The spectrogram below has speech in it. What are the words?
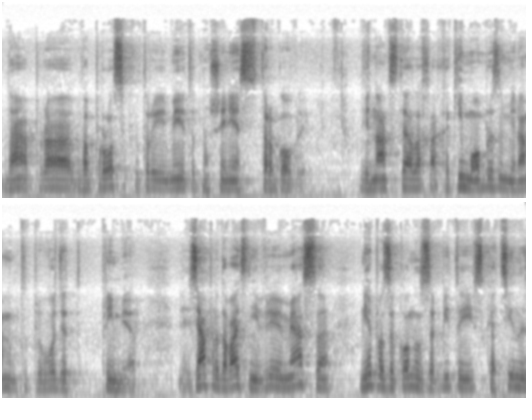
да, про вопросы, которые имеют отношение с торговлей. 12 Аллаха. Каким образом Ирамам тут приводит пример. Нельзя продавать нееврею мясо не по закону забитой скотины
